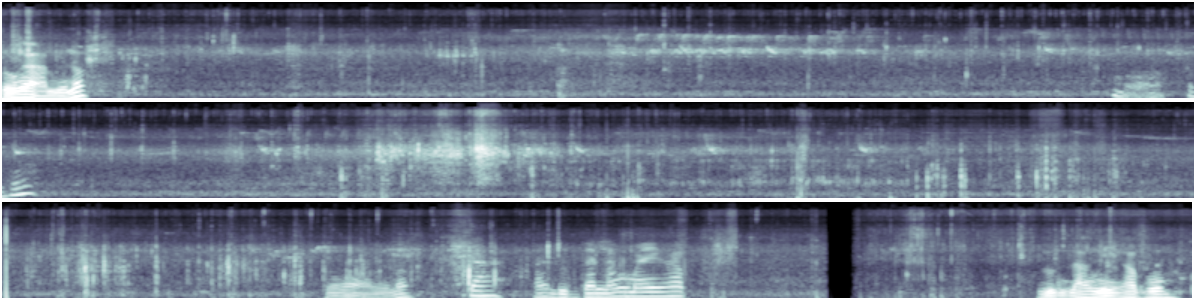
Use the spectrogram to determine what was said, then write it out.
ตัวงามอยู่เนาะตัวงามอยู่เนาะจ้าหลุดกันล้างไหมครับ หลุดล้างนี้ครับผม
